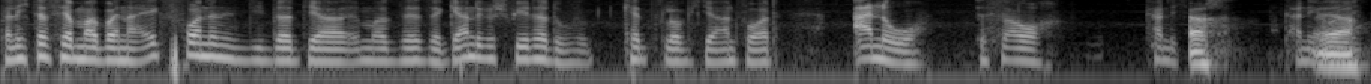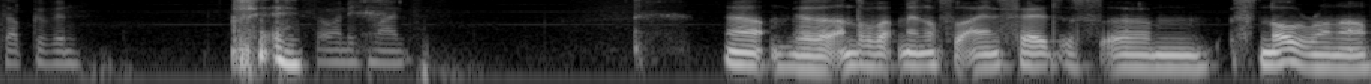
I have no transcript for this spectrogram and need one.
weil ich das ja mal bei einer Ex-Freundin, die das ja immer sehr, sehr gerne gespielt hat, du kennst, glaube ich, die Antwort. Anno ist auch, kann ich, Ach, kann ich ja. auch nichts abgewinnen. ist auch nicht meins. Ja, ja, das andere, was mir noch so einfällt, ist ähm, Snowrunner.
